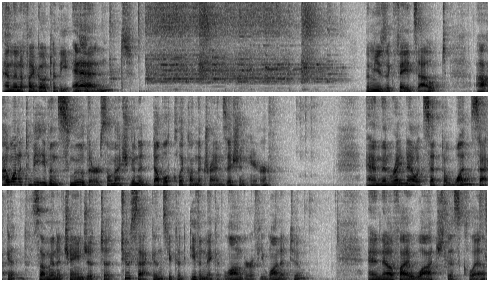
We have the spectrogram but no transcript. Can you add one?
And then if I go to the end, the music fades out. Uh, I want it to be even smoother, so I'm actually going to double click on the transition here. And then right now it's set to one second, so I'm going to change it to two seconds. You could even make it longer if you wanted to. And now if I watch this clip,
